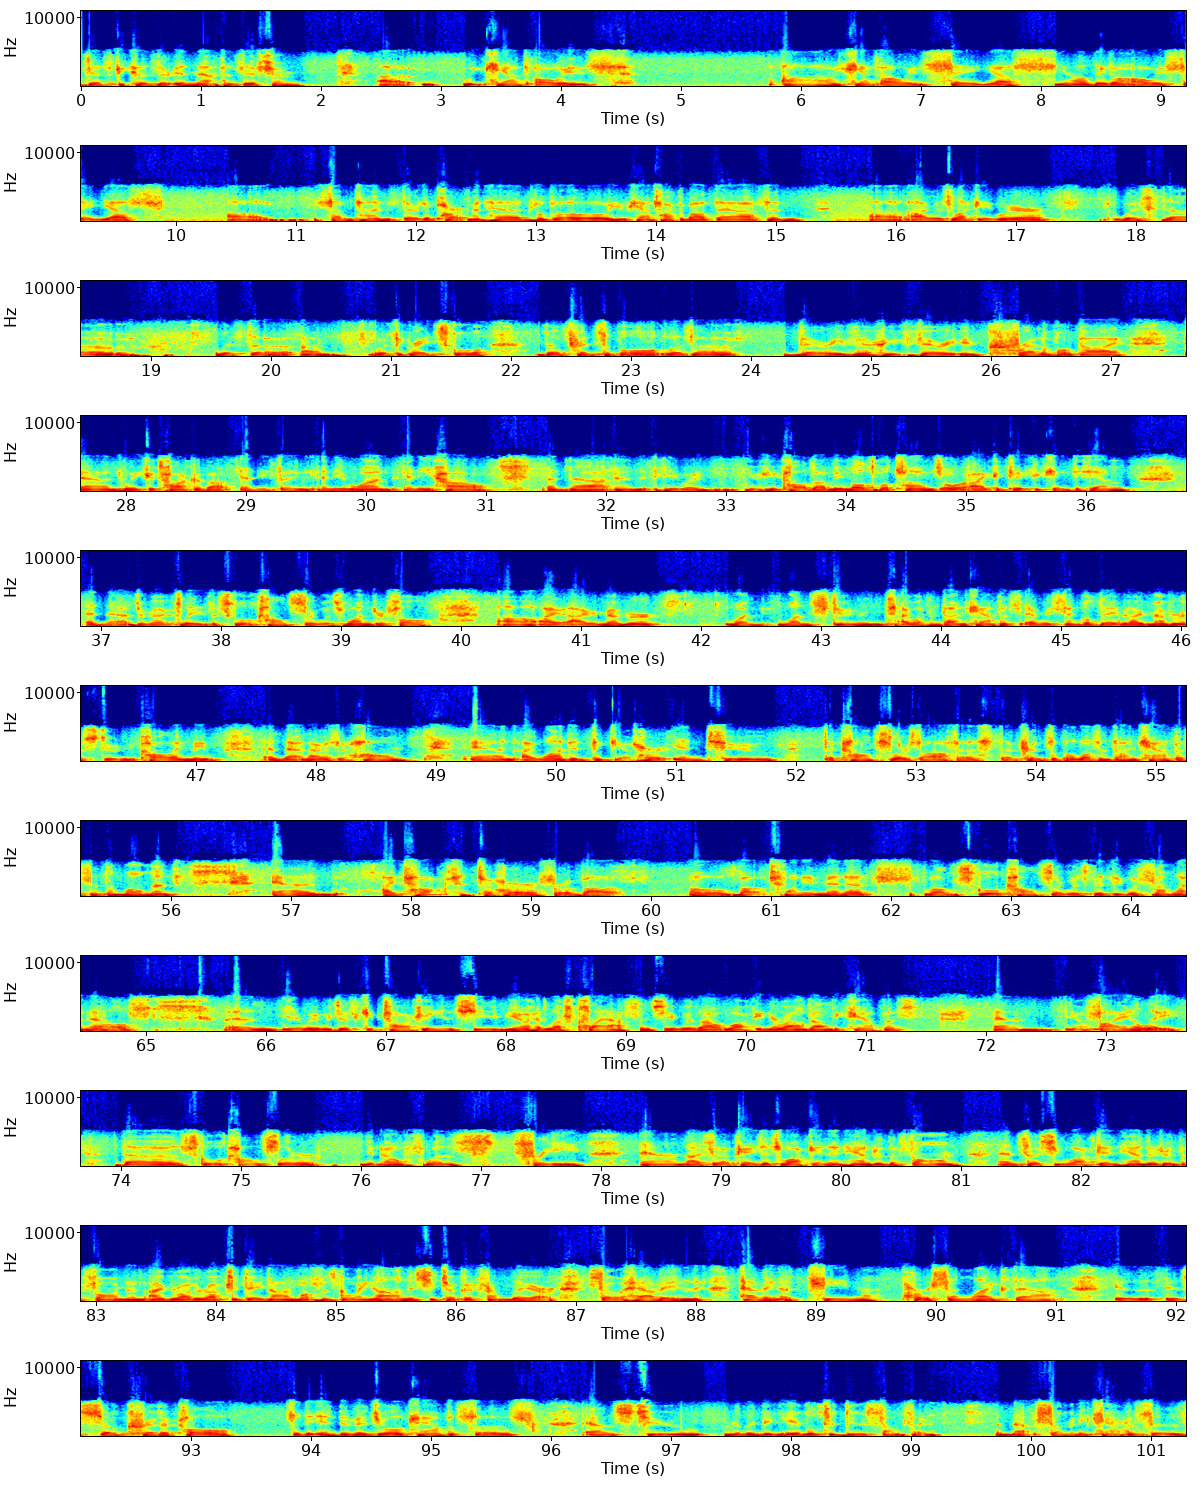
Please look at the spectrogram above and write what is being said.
just because they're in that position uh, we can't always uh, we can't always say yes. You know they don't always say yes. Uh, sometimes their department head will go oh you can't talk about that. And uh, I was lucky where with the with the um, with the grade school, the principal was a very, very, very incredible guy, and we could talk about anything, anyone, anyhow, and that. And he would, you know, he called on me multiple times, or I could take the kid to him, and that directly. The school counselor was wonderful. Uh, I, I remember one one student i wasn't on campus every single day but i remember a student calling me and that and i was at home and i wanted to get her into the counselor's office the principal wasn't on campus at the moment and i talked to her for about oh, about 20 minutes while the school counselor was busy with someone else. And, you know, we would just keep talking and she, you know, had left class and she was out walking around on the campus. And, you know, finally the school counselor, you know, was free. And I said, okay, just walk in and hand her the phone. And so she walked in, handed her the phone, and I brought her up to date on what was going on, and she took it from there. So having having a team person like that is is so critical to the individual campuses as to really being able to do something and that so many campuses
